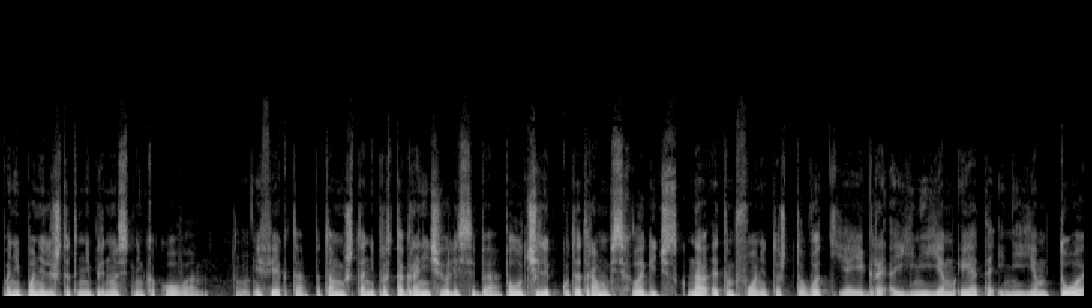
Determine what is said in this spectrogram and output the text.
Они поняли, что это не приносит никакого эффекта, потому что они просто ограничивали себя, получили какую-то травму психологическую на этом фоне, то, что вот я игра... и не ем это, и не ем то,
